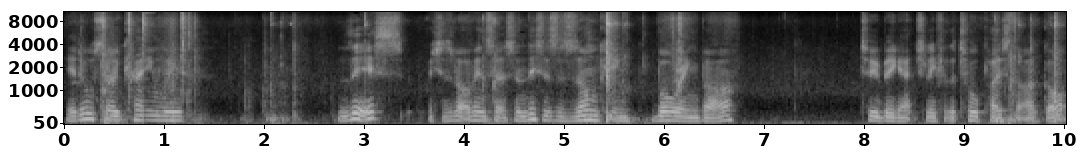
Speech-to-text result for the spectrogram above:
It also came with this, which is a lot of inserts, and this is a zonking boring bar too big actually for the tool post that I've got.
